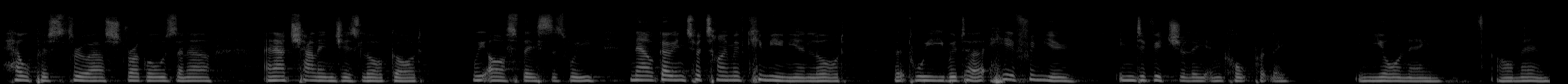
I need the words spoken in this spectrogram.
Help us through our struggles and our, and our challenges, Lord God. We ask this as we now go into a time of communion, Lord, that we would uh, hear from you individually and corporately. In your name, amen.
